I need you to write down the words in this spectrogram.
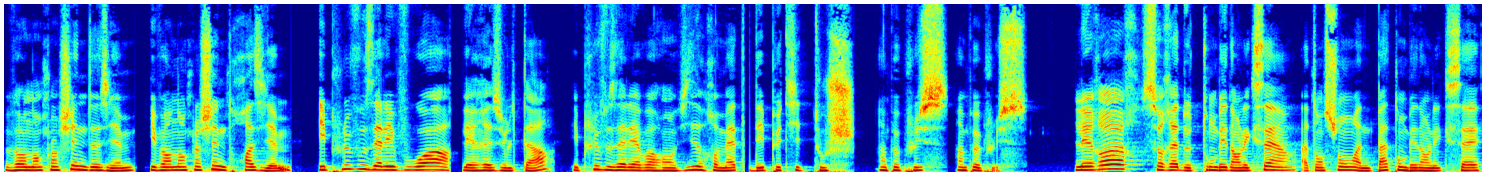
va en enclencher une deuxième, qui va en enclencher une troisième. Et plus vous allez voir les résultats, et plus vous allez avoir envie de remettre des petites touches, un peu plus, un peu plus. L'erreur serait de tomber dans l'excès. Hein. Attention à ne pas tomber dans l'excès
